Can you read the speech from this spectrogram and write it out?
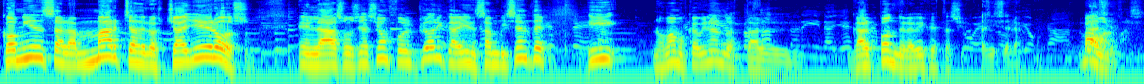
comienza la marcha de los chayeros en la Asociación Folclórica ahí en San Vicente y nos vamos caminando hasta el galpón de la vieja estación. Así será. Vámonos. Más.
